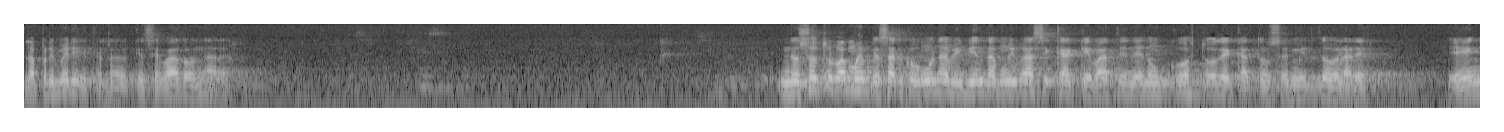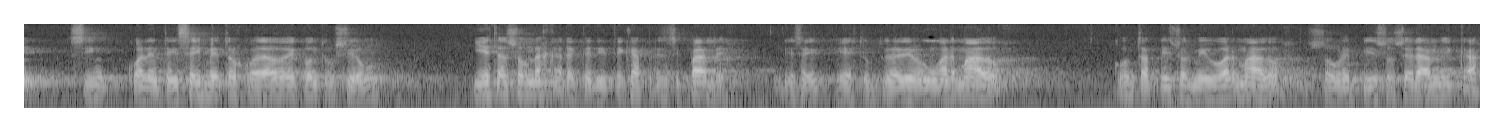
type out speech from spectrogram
la primerita, la que se va a donar. Nosotros vamos a empezar con una vivienda muy básica que va a tener un costo de 14 mil dólares en 46 metros cuadrados de construcción y estas son las características principales. Dice estructura de un armado, contrapiso hormigón armado, sobrepiso cerámica,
